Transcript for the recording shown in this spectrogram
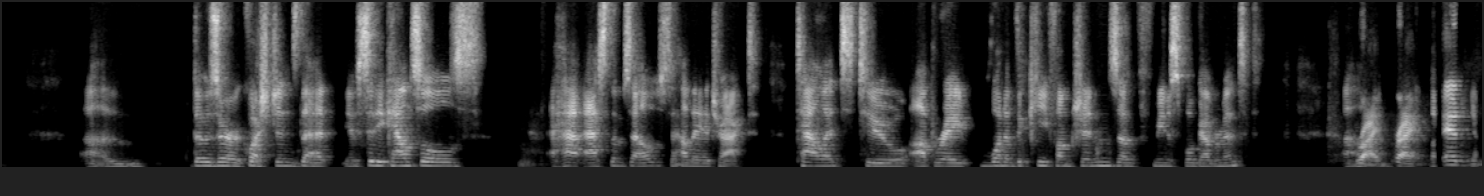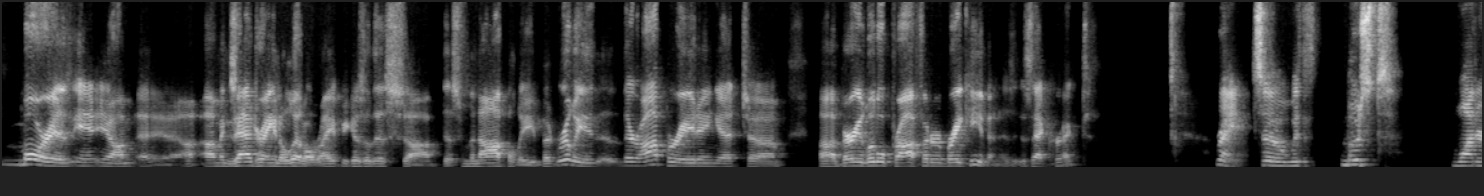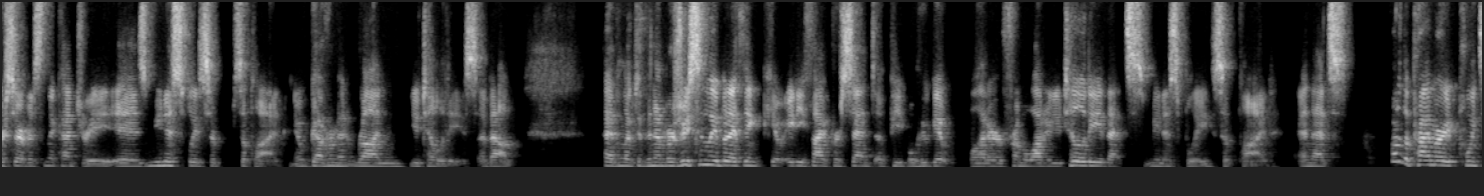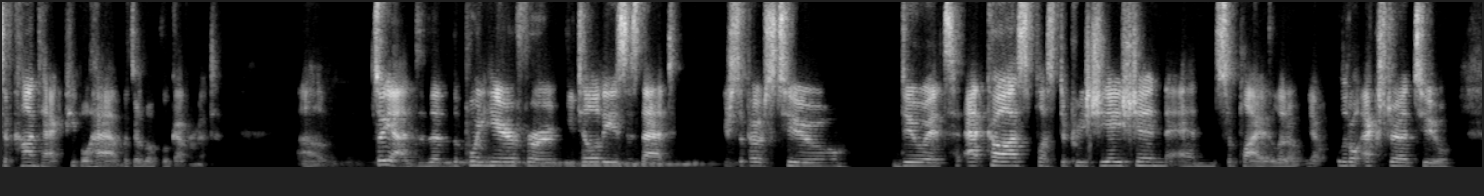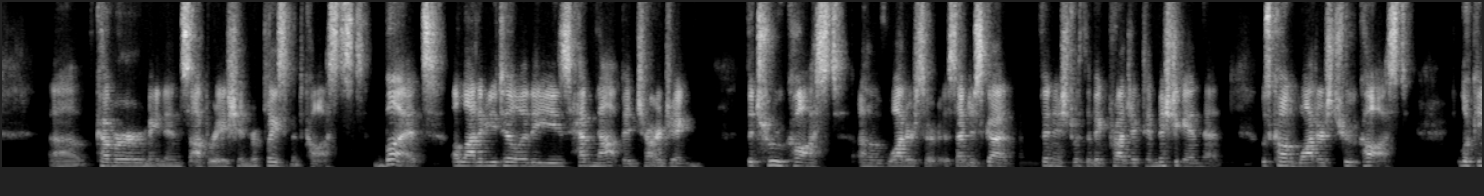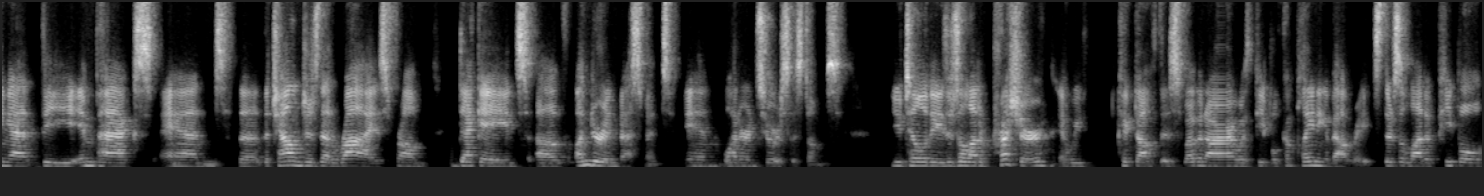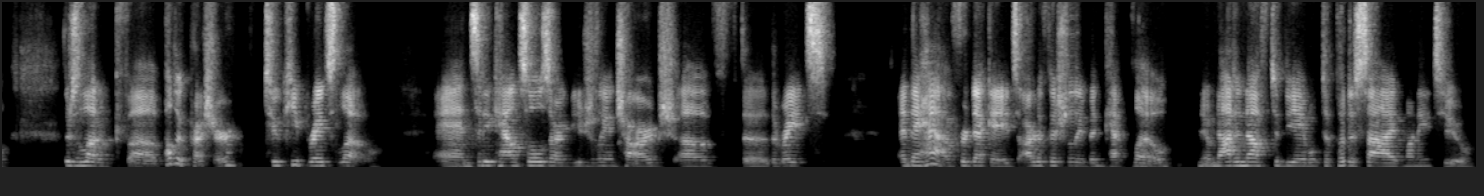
Um, those are questions that you know, city councils ha- ask themselves how they attract talent to operate one of the key functions of municipal government. Um, right, right. And yeah. more is, you know, I'm, uh, I'm exaggerating a little, right, because of this uh, this monopoly, but really they're operating at uh, very little profit or break even. Is, is that correct? Right. So with most water service in the country is municipally su- supplied, you know, government run utilities. About I haven't looked at the numbers recently, but I think you know, 85% of people who get water from a water utility that's municipally supplied, and that's what are the primary points of contact people have with their local government? Um, so yeah, the, the point here for utilities is that you're supposed to do it at cost plus depreciation and supply a little, you know, little extra to uh, cover maintenance, operation, replacement costs. But a lot of utilities have not been charging the true cost of water service. I just got finished with a big project in Michigan that was called Water's True Cost looking at the impacts and the, the challenges that arise from decades of underinvestment in water and sewer systems. Utilities, there's a lot of pressure, and we kicked off this webinar with people complaining about rates. There's a lot of people, there's a lot of uh, public pressure to keep rates low. And city councils are usually in charge of the, the rates, and they have for decades artificially been kept low you know, not enough to be able to put aside money to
